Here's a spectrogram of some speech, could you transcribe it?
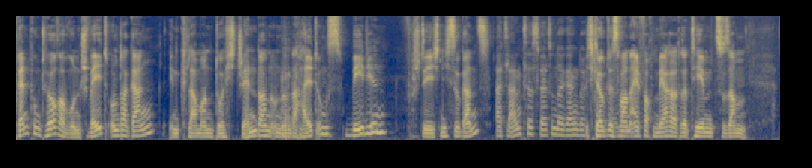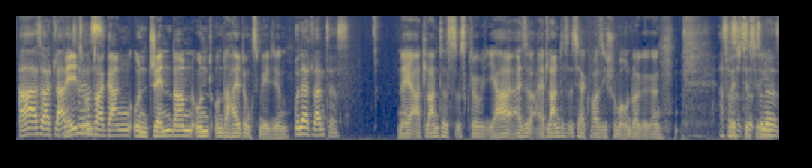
Brennpunkt Hörerwunsch, Weltuntergang, in Klammern durch Gendern und Unterhaltungsmedien. Verstehe ich nicht so ganz. Atlantis, Weltuntergang durch Ich glaube, das waren einfach mehrere Themen zusammen. Ah, also Atlantis. Weltuntergang und Gendern und Unterhaltungsmedien. Und Atlantis. Naja, Atlantis ist, glaube ich, ja, also Atlantis ist ja quasi schon mal untergegangen. Achso, so, so eine,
